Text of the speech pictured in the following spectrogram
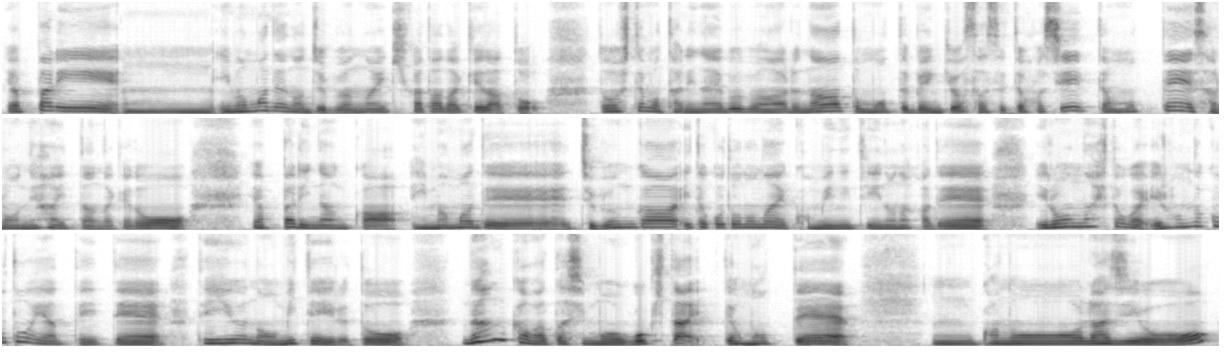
やっぱりうん今までの自分の生き方だけだとどうしても足りない部分あるなと思って勉強させてほしいって思ってサロンに入ったんだけどやっぱりなんか今まで自分がいたことのないコミュニティの中でいろんな人がいろんなことをやっていてっていうのを見ているとなんか私も動きたいって思って、うん、このラジオを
